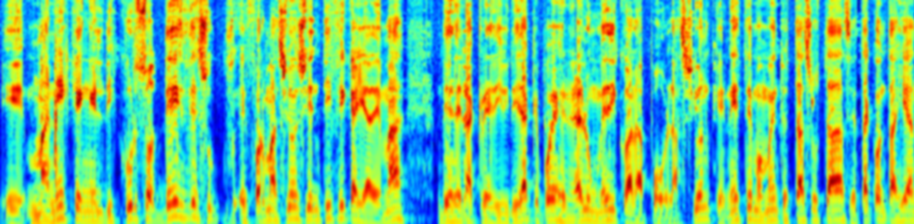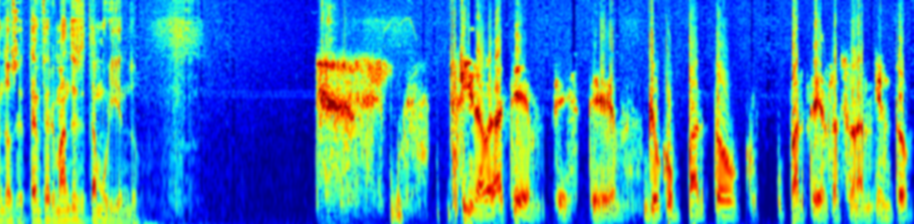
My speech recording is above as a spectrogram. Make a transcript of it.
eh, manejen el discurso desde su formación científica y además desde la credibilidad que puede generar un médico a la población que en este momento está asustada, se está contagiando, se está enfermando y se está muriendo. Sí, la verdad que este, yo comparto parte del razonamiento,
